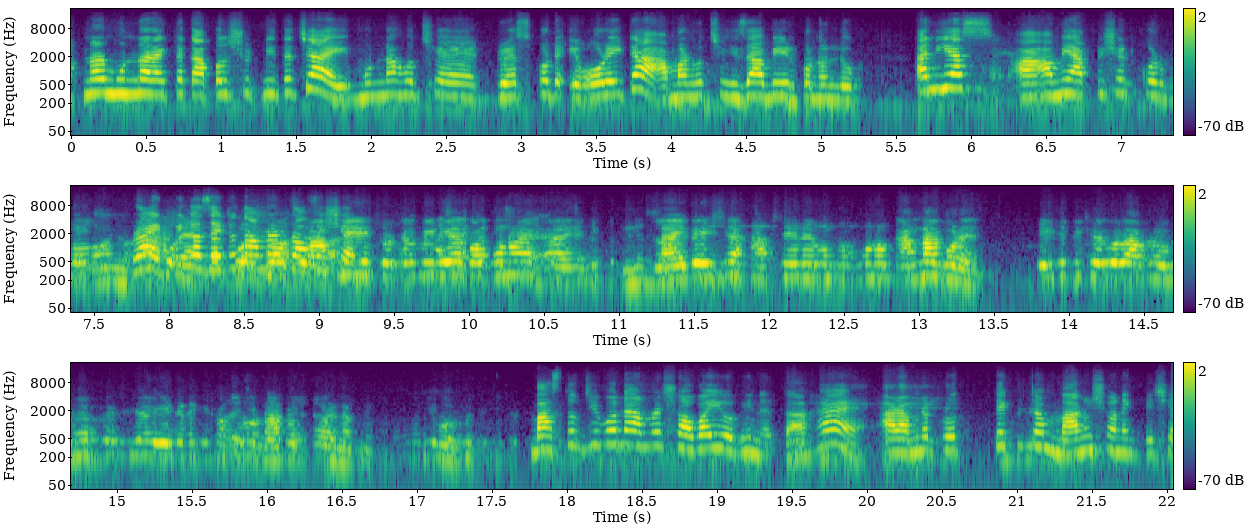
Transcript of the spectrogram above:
আপনার মুন্নার একটা কাপল শুট নিতে চাই মুন্না হচ্ছে ড্রেস কোড ওর এইটা আমার হচ্ছে হিজাবের কোনো লুক এন্ড ইয়েস আমি অ্যাপ্রিশিয়েট করব। রাইট বিকজ এটা তো আমার প্রফেশন সোশ্যাল মিডিয়া কখনো লাইভে এসে হাসেন এবং কখনো কান্না করেন? বাস্তব জীবনে আমরা সবাই অভিনেতা হ্যাঁ? আর আমরা প্রত্যেকটা মানুষ অনেক বেশি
